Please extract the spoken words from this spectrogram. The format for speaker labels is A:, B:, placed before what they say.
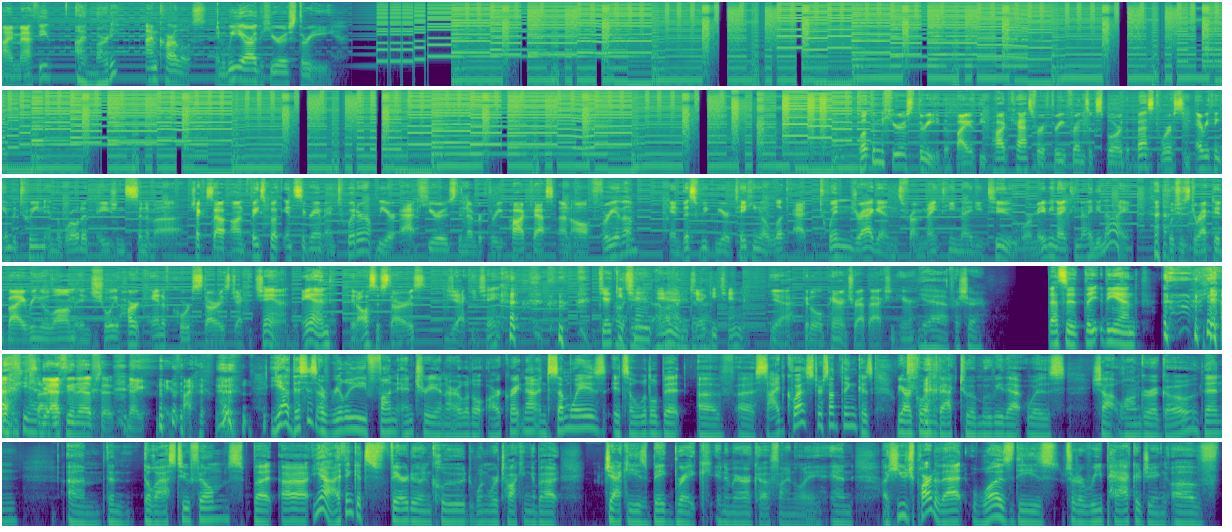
A: I'm Matthew,
B: I'm Marty.
C: I'm Carlos.
A: and we are the Heroes 3. Heroes 3, the Biothy podcast where three friends explore the best, worst, and everything in between in the world of Asian cinema. Check us out on Facebook, Instagram, and Twitter. We are at Heroes, the number three podcast on all three of them. And this week we are taking a look at Twin Dragons from 1992, or maybe 1999, which is directed by Ringo Lam and Choi Hark, and of course stars Jackie Chan. And it also stars Jackie Chan.
C: Jackie
B: Oh,
C: Chan
B: I love how you
C: and
B: did
C: Jackie Chan.
A: Yeah, get a little parent trap action here.
B: Yeah, for sure.
C: That's it. The the end.
B: Yeah,
C: Sorry.
A: Yeah, that's the end of the episode. No, you- no you're fine.
B: Yeah, this is a really fun entry in our little arc right now. In some ways, it's a little bit of a side quest or something because we are going back to a movie that was shot longer ago than um, than the last two films. But uh, yeah, I think it's fair to include when we're talking about Jackie's big break in America finally. And a huge part of that was these sort of repackaging of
